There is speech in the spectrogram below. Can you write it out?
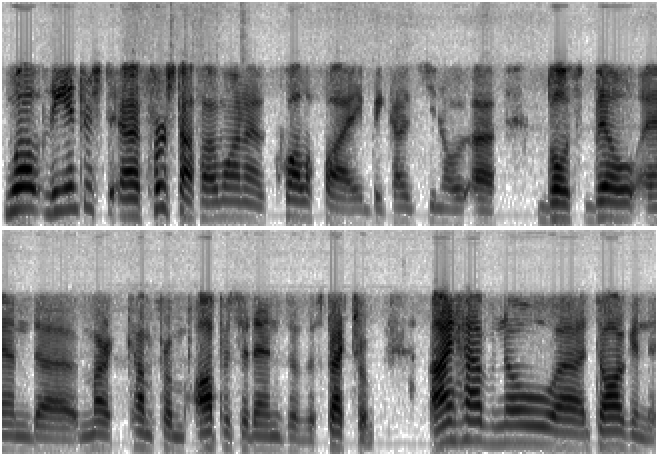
Well, the interest. first off, I want to qualify because you know both Bill and Marc come from opposite ends of the spectrum. I have no dog in the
